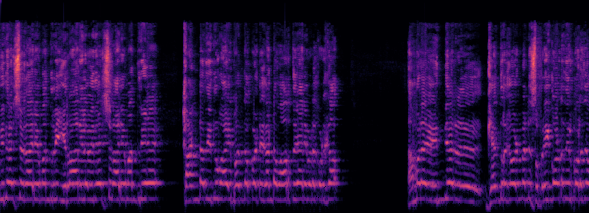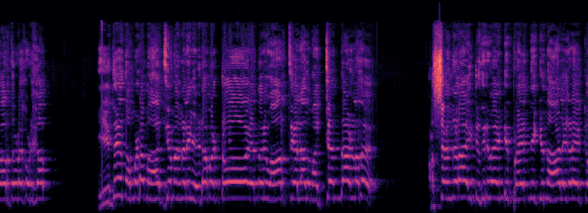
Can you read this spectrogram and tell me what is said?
വിദേശകാര്യമന്ത്രി ഇറാനിലെ വിദേശകാര്യമന്ത്രിയെ കണ്ടത് ഇതുമായി ബന്ധപ്പെട്ട് കണ്ട വാർത്ത ഞാൻ ഇവിടെ കൊടുക്കാം. നമ്മുടെ ഇന്ത്യ കേന്ദ്ര ഗവൺമെന്റ് സുപ്രീം കോടതിയിൽ പറഞ്ഞ വാർത്ത ഇവിടെ കൊടുക്കാം. ഇത് നമ്മുടെ മാധ്യമങ്ങളിൽ ഇടപെട്ടോ എന്നൊരു വാർത്തയല്ലാതെ മറ്റെന്താ ഉള്ളത്? വർഷങ്ങളായിട്ട് ഇതിനുവേണ്ടി പ്രയത്നിക്കുന്ന ആളുകളെയൊക്കെ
